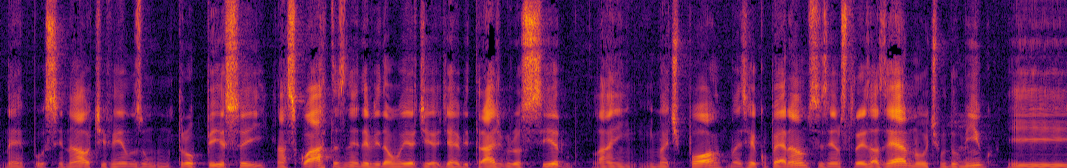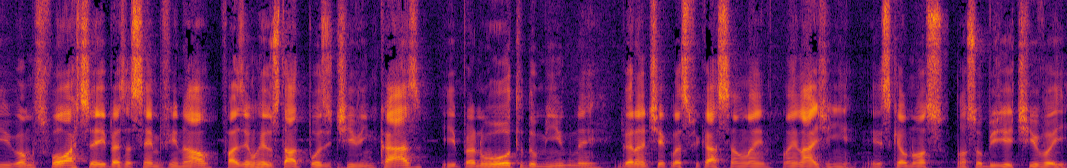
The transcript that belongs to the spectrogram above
né? Por sinal, tivemos um, um tropeço aí nas quartas, né? Devido a um erro de, de arbitragem grosseiro lá em, em Matipó, mas recuperamos, fizemos 3 a 0 no último domingo e vamos fortes aí para essa semifinal, fazer um resultado positivo em casa e para no outro domingo, né, garantir a classificação lá em, lá em Lajinha. Esse é o nosso nosso objetivo aí.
